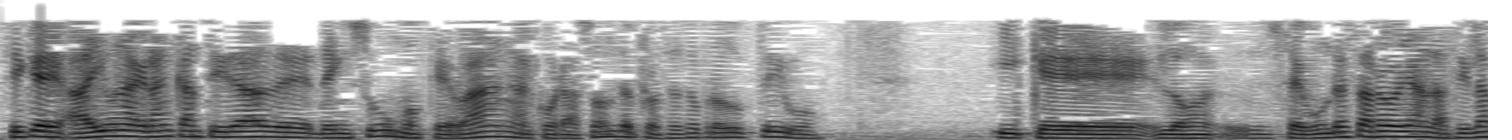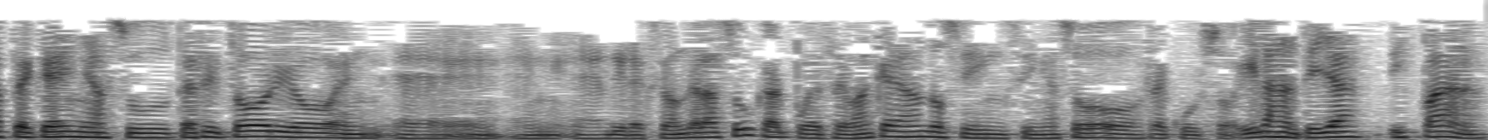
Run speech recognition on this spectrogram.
Así que hay una gran cantidad de, insumos que van al corazón del proceso productivo y que según desarrollan las islas pequeñas su territorio en, en, dirección del azúcar, pues se van quedando sin, sin esos recursos. Y las Antillas hispanas,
